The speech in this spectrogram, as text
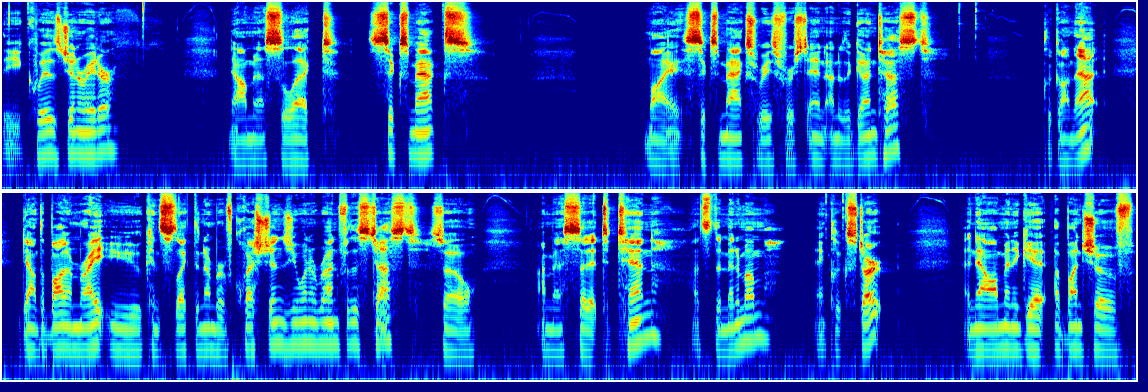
the quiz generator. Now I'm going to select 6 max my 6 max raise first in under the gun test. Click on that. Down at the bottom right you can select the number of questions you want to run for this test. So I'm going to set it to 10, that's the minimum, and click start. And now I'm going to get a bunch of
